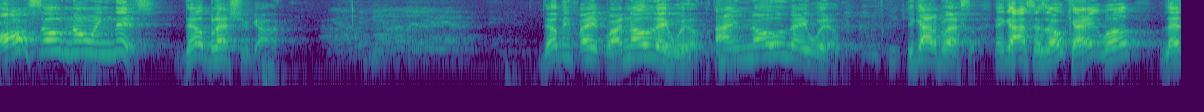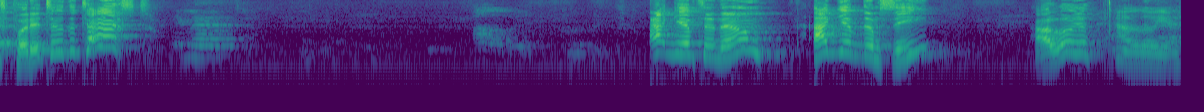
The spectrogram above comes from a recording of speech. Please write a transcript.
also knowing this, they'll bless you, God. They'll be faithful. I know they will. I know they will. You got to bless them. And God says, okay, well, let's put it to the test. I give to them. I give them seed. Hallelujah. Hallelujah.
